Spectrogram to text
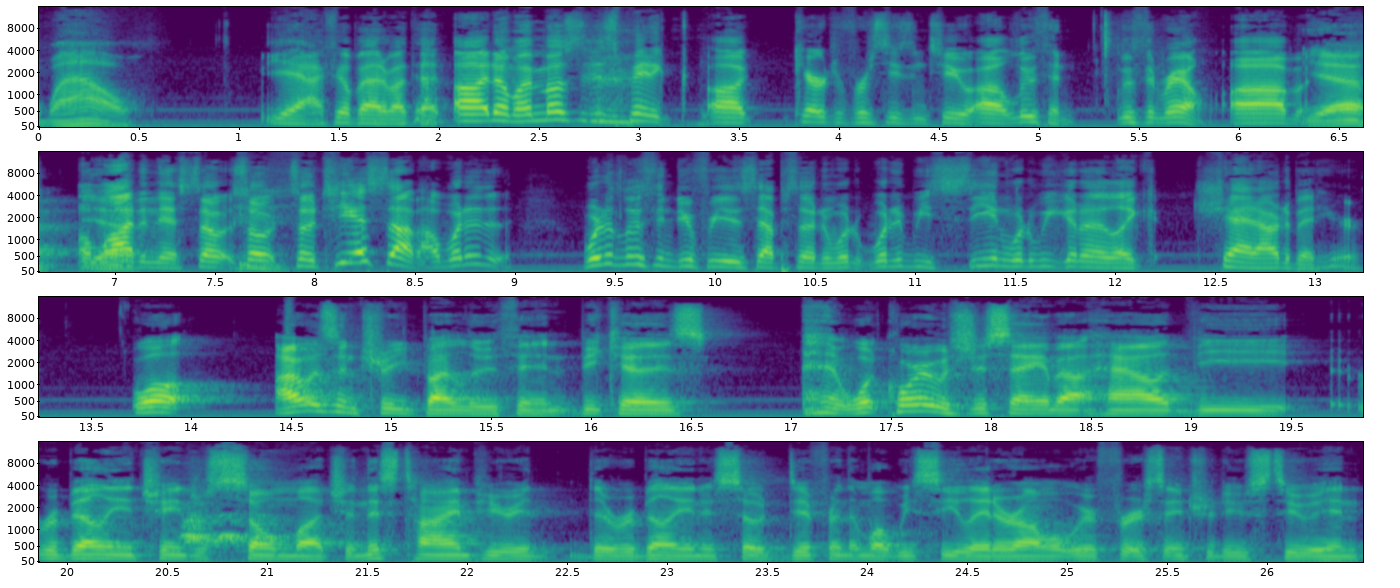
Wow. Yeah, I feel bad about that. Uh, no, my most anticipated uh, character for season two, uh, Luthen, Luthen Rael. Um, Yeah, a yeah. lot in this. So, so, so tee us up. What did what did Luthen do for you this episode, and what what did we see, and what are we gonna like chat out a bit here? Well, I was intrigued by Luthen because what Corey was just saying about how the rebellion changes so much. In this time period, the rebellion is so different than what we see later on, what we were first introduced to in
